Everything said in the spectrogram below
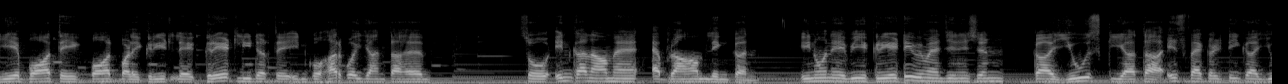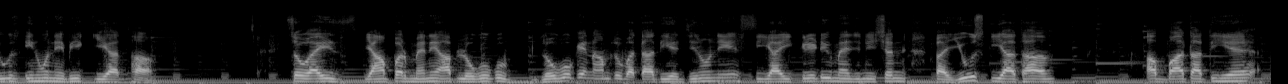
ये बहुत एक बहुत बड़े ग्रेट ग्रेट लीडर थे। इनको हर कोई जानता है। सो so, इनका नाम है अब्राहम लिंकन इन्होंने भी क्रिएटिव इमेजिनेशन का यूज़ किया था। इस फैकल्टी का यूज़ इन्होंने भी किया था। सो so गाइज़ यहाँ पर मैंने आप लोगों को लोगों के नाम तो बता दिए जिन्होंने सी आई क्रिएटिव इमेजिनेशन का यूज़ किया था। अब बात आती है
